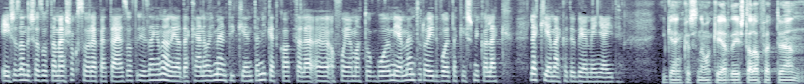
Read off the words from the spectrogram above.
és az Andris azóta már sokszor repetázott, ugye ez engem nagyon érdekelne, hogy mentiként te miket kaptál a folyamatokból, milyen mentoraid voltak, és mik a leg, legkiemelkedőbb élményeid? Igen, köszönöm a kérdést. Alapvetően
